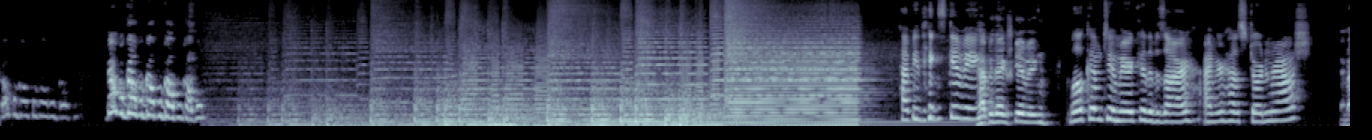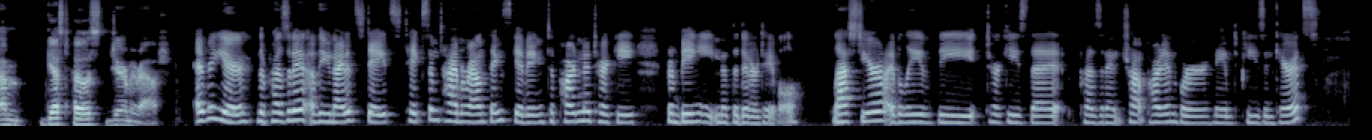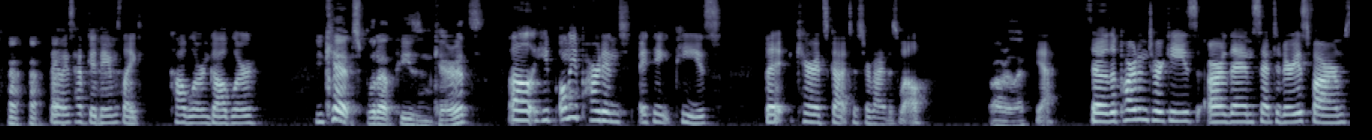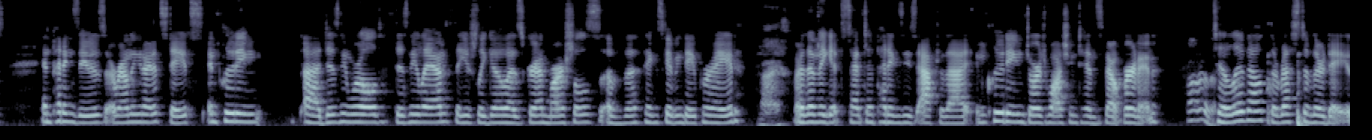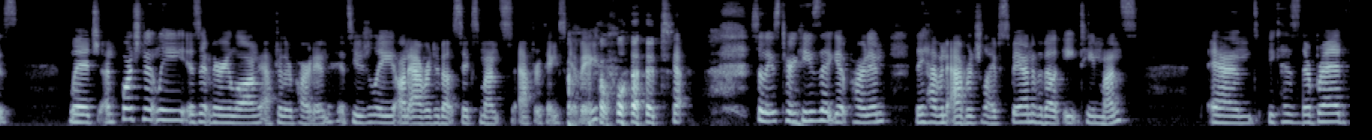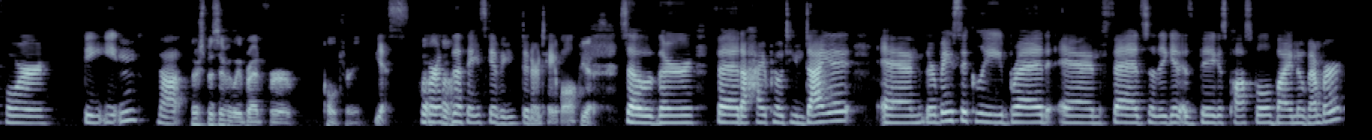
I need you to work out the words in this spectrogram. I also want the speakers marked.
Speaker 1: Gobble, gobble, gobble, gobble. Gobble, gobble, gobble, gobble, gobble.
Speaker 2: Happy Thanksgiving.
Speaker 1: Happy Thanksgiving.
Speaker 2: Welcome to America the Bizarre. I'm your host, Jordan Roush.
Speaker 1: And I'm guest host Jeremy Roush.
Speaker 2: Every year, the President of the United States takes some time around Thanksgiving to pardon a turkey from being eaten at the dinner table. Last year, I believe the turkeys that President Trump pardoned were named peas and carrots. They always have good names like cobbler and gobbler.
Speaker 1: you can't split up peas and carrots.
Speaker 2: Well, he only pardoned, I think, peas, but carrots got to survive as well.
Speaker 1: Oh, really?
Speaker 2: Yeah. So the pardoned turkeys are then sent to various farms and petting zoos around the United States, including uh, Disney World, Disneyland. They usually go as grand marshals of the Thanksgiving Day parade,
Speaker 1: Nice.
Speaker 2: or then they get sent to petting zoos after that, including George Washington's Mount Vernon,
Speaker 1: Oh, really?
Speaker 2: to live out the rest of their days. Which unfortunately isn't very long after they're pardoned. It's usually on average about six months after Thanksgiving.
Speaker 1: what? Yeah.
Speaker 2: So these turkeys that get pardoned, they have an average lifespan of about 18 months. And because they're bred for being eaten, not
Speaker 1: They're specifically bred for poultry.
Speaker 2: yes, for the Thanksgiving dinner table.
Speaker 1: Yes.
Speaker 2: So they're fed a high protein diet and they're basically bred and fed so they get as big as possible by November.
